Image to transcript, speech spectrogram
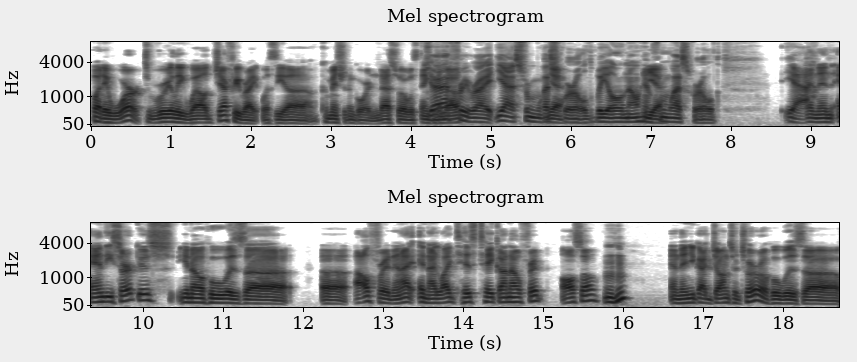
but it worked really well. Jeffrey Wright was the uh, Commissioner Gordon. That's what I was thinking Jeffrey about. Wright. Yes, from Yeah. Westworld. We all know him Yeah. from Westworld. Yeah. And then Andy Serkis, you know, who was uh, uh, Alfred, and I and I liked his take on Alfred also. hmm And then you got John Turturro, who was uh,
